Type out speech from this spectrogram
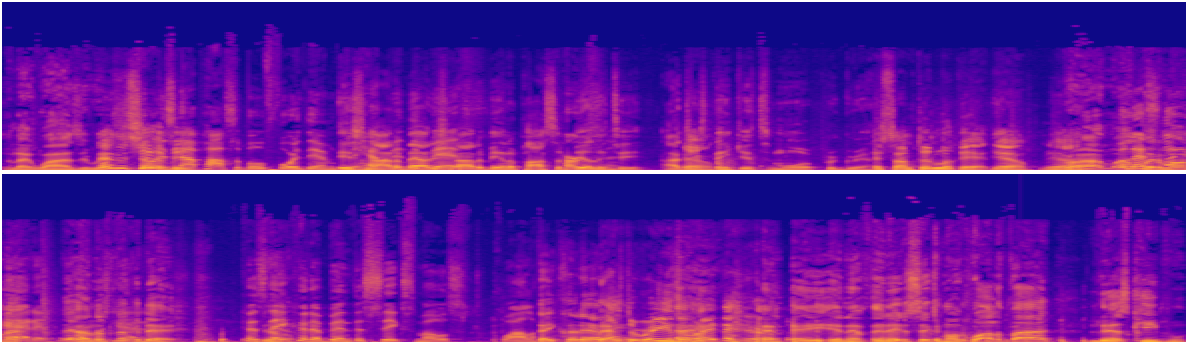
Like why is it? As Really? So it's be. not possible for them. It's to have not been about the it's best not being a possibility. person. I just Yeah. think it's more progressive. It's something to look at. Yeah, yeah. All right, I'm, Well, I'm let's look on that. at it. Yeah, let's look at that. Because Yeah. they could have been the six most qualified. they could have. That's the been. reason Hey, right there. And, hey, and if they're the six most qualified, let's keep them.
